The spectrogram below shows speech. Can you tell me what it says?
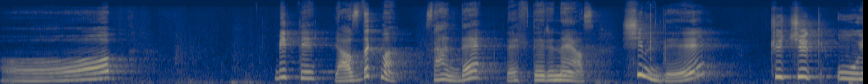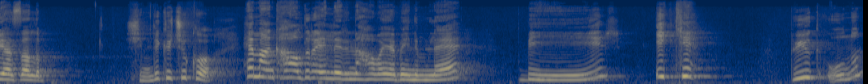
Hop. Bitti. Yazdık mı? Sen de defterine yaz. Şimdi küçük U yazalım. Şimdi küçük U. Hemen kaldır ellerini havaya benimle. Bir, iki. Büyük U'nun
